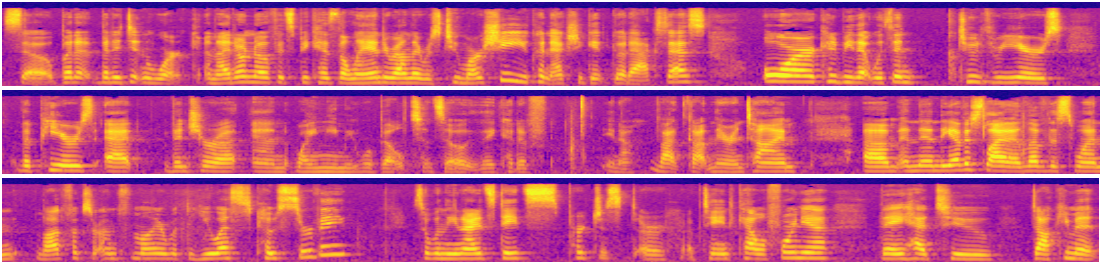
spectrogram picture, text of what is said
So, but it, but it didn't work, and I don't know if it's because the land around there was too marshy, you couldn't actually get good access, or it could be that within two to three years, the piers at Ventura and Hueneme were built, and so they could have, you know, not gotten there in time. Um, and then the other slide, I love this one. A lot of folks are unfamiliar with the U.S. Coast Survey. So when the United States purchased or obtained California, they had to document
